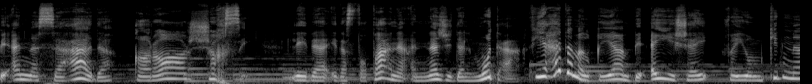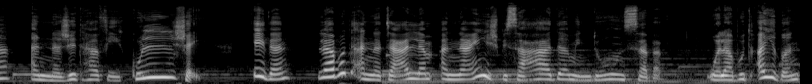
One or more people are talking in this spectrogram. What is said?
بأن السعادة قرار شخصي. لذا إذا استطعنا أن نجد المتعة في عدم القيام بأي شيء فيمكننا أن نجدها في كل شيء. إذا لابد أن نتعلم أن نعيش بسعادة من دون سبب. ولابد أيضا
